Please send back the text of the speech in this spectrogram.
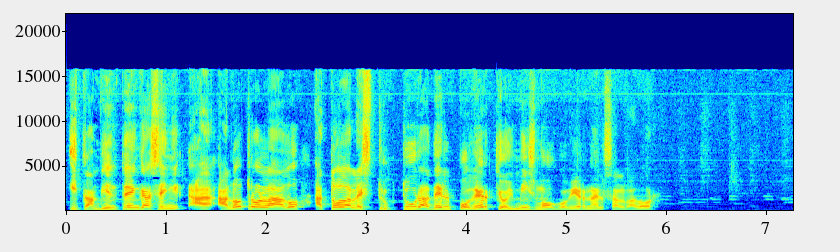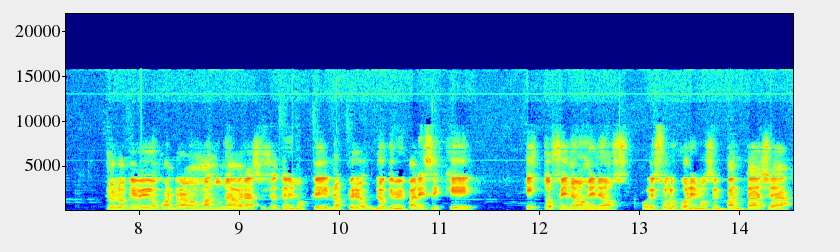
y también tengas al otro lado a toda la estructura del poder que hoy mismo gobierna El Salvador. Yo lo que veo, Juan Ramón, mando un abrazo, ya tenemos que irnos, pero lo que me parece es que estos fenómenos, por eso los ponemos en pantalla,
